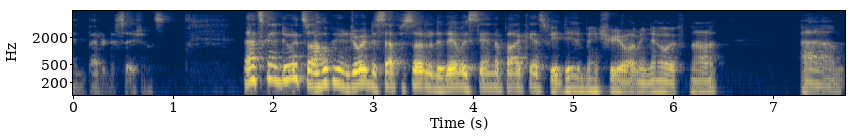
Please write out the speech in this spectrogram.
and better decisions. That's going to do it. So I hope you enjoyed this episode of the Daily Stand Up Podcast. If you did, make sure you let me know. If not, um,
